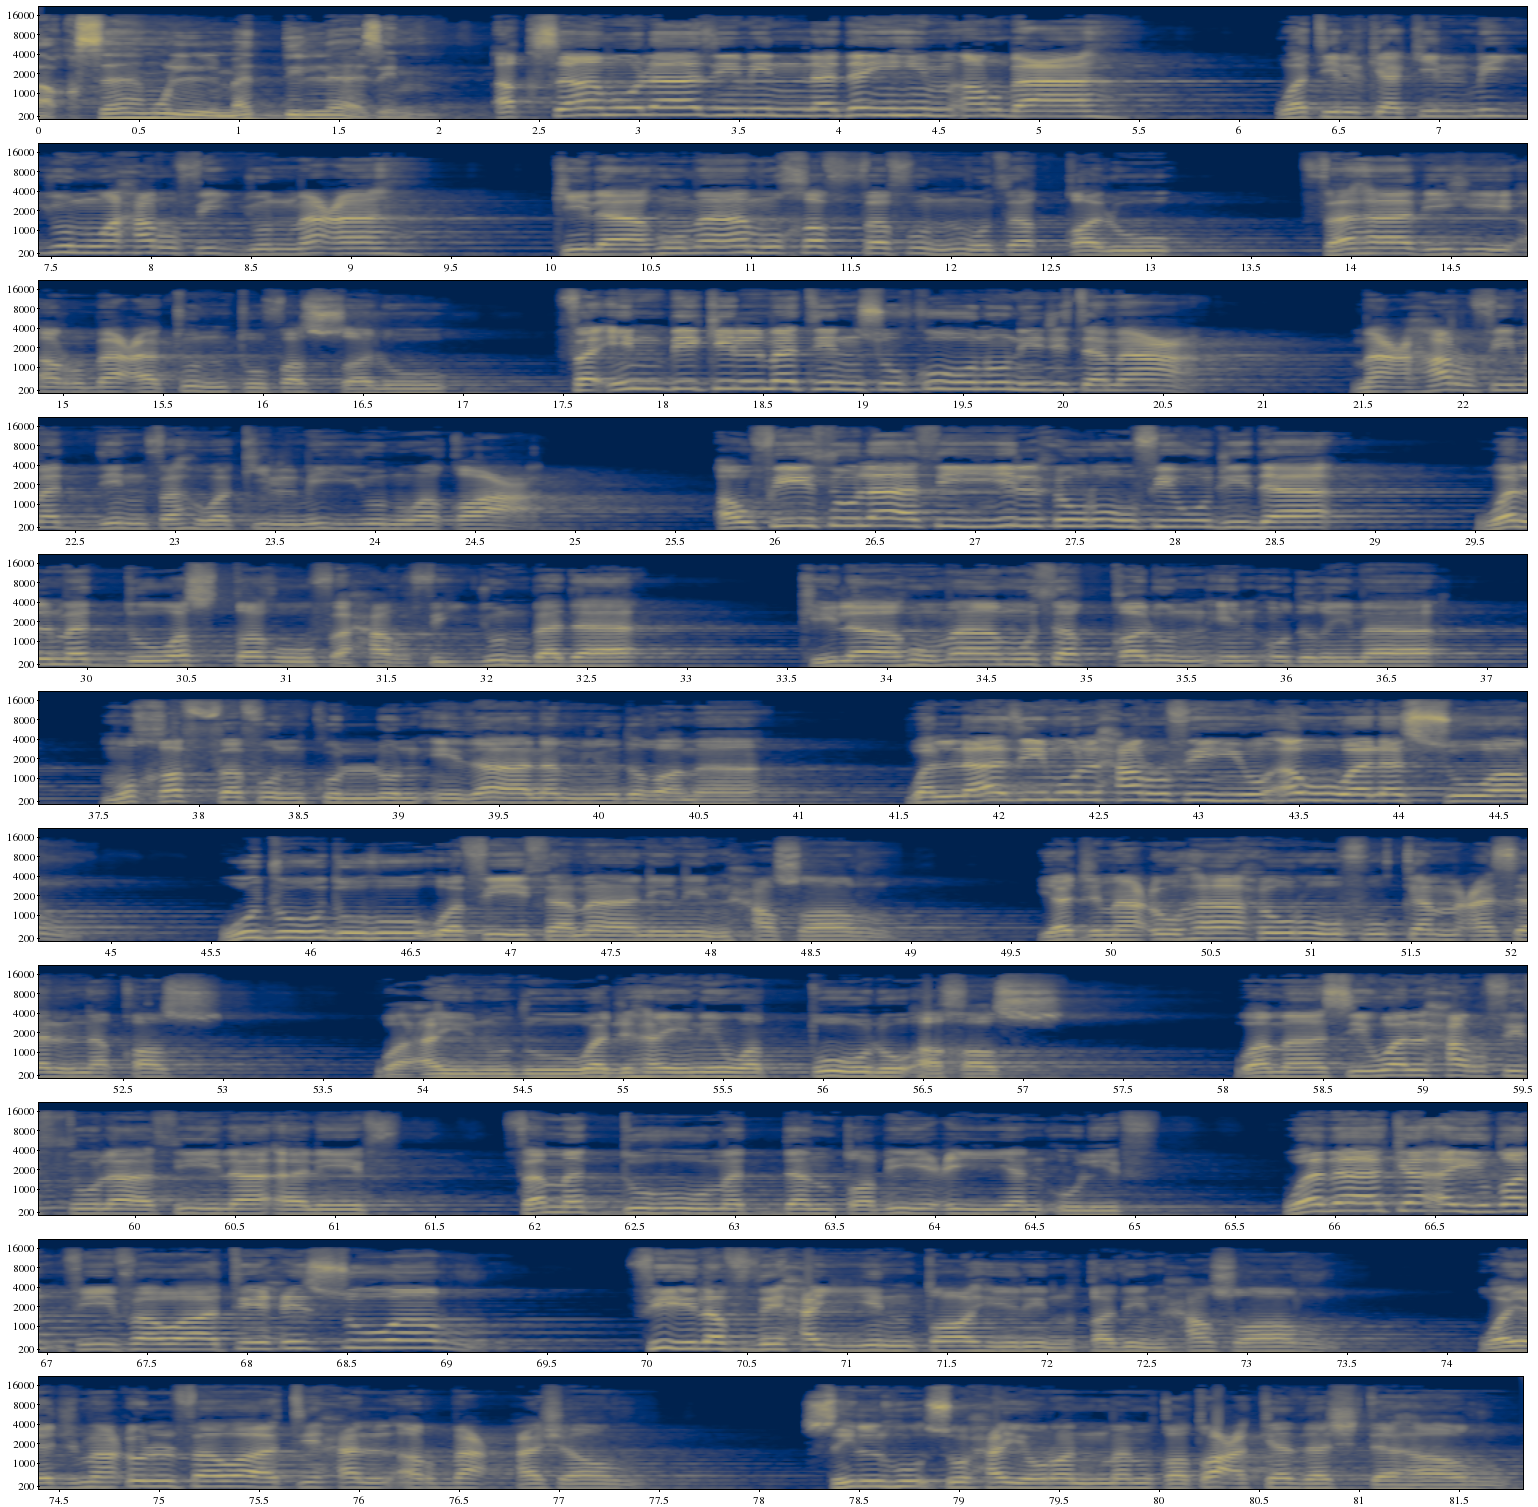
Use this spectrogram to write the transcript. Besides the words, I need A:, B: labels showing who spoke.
A: أقسام المد اللازم.
B: أقسام لازم لديهم أربعة. وتلك كلمي وحرفي معه. كلاهما مخفف مثقل. فهذه أربعة تفصل. فإن بكلمة سكون اجتمع. مع حرف مد فهو كلمي وقع. أو في ثلاثي الحروف وجدا. والمد وسطه فحرفي بدا. كلاهما مثقل إن أدغما. مخفف كل إذا لم يدغما. واللازم الحرفي أول السور. وجوده وفي ثمان انحصر. يجمعها حروف كم عسل نقص وعين ذو وجهين والطول أخص. وما سوى الحرف الثلاثي لا أليف فمده مدا طبيعيا ألف وذاك أيضا في فواتح السور في لفظ حي طاهر قد انحصر ويجمع الفواتح الأربع عشر صله سحيرا من قطع كذا اشتهر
